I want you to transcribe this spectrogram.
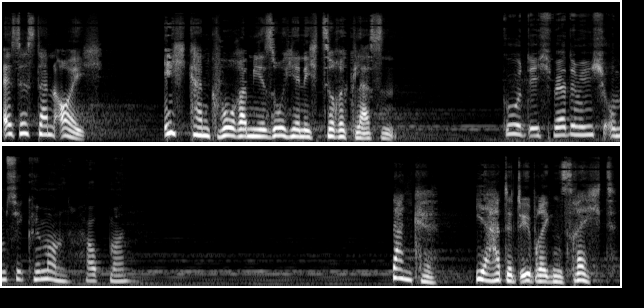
Es ist an euch. Ich kann Quoramir so hier nicht zurücklassen. Gut, ich werde mich um sie kümmern, Hauptmann. Danke. Ihr hattet übrigens recht.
